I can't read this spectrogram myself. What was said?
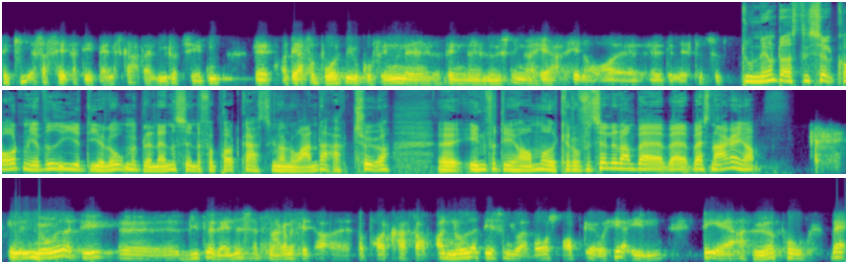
Det giver sig selv, at det er danskere, der lytter til dem. Øh, og derfor burde vi jo kunne finde, øh, finde øh, løsninger her hen over øh, øh, det næste tid. Du nævnte også det selv kort, men jeg ved, I er dialog med blandt andet Center for Podcasting og nogle andre aktører øh, inden for det her område. Kan du fortælle lidt om, hvad, hvad, hvad snakker I om? Jamen noget af det, øh, vi blandt andet snakker med Center øh, for Podcast om, og noget af det, som jo er vores opgave herinde, det er at høre på, hvad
